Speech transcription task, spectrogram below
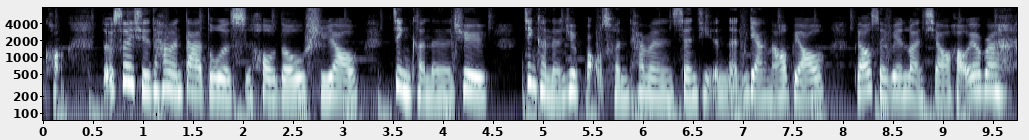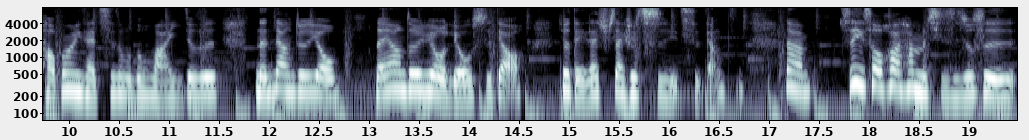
况。对，所以其实他们大多的时候都需要尽可能的去。尽可能去保存他们身体的能量，然后不要不要随便乱消耗，要不然 好不容易才吃这么多蚂蚁，就是能量就是又能量就是又流失掉，就得再去再去吃一次这样子。那食蚁兽的话，他们其实就是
